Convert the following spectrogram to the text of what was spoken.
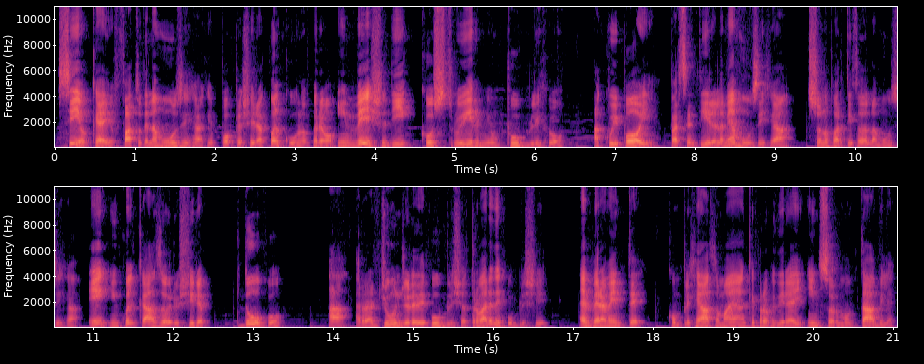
sì, ok, ho fatto della musica che può piacere a qualcuno, però invece di costruirmi un pubblico a cui poi far sentire la mia musica, sono partito dalla musica e in quel caso riuscire dopo a raggiungere dei pubblici, a trovare dei pubblici, è veramente complicato, ma è anche proprio direi insormontabile.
